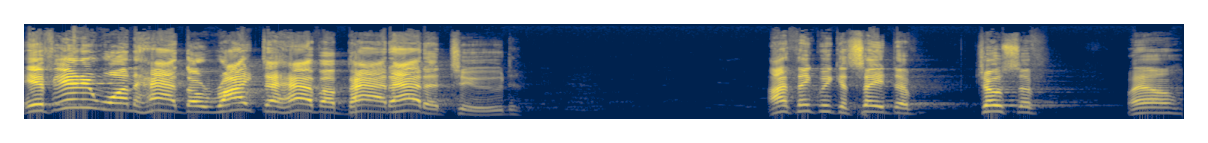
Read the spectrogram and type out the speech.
if anyone had the right to have a bad attitude, I think we could say to Joseph, well,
